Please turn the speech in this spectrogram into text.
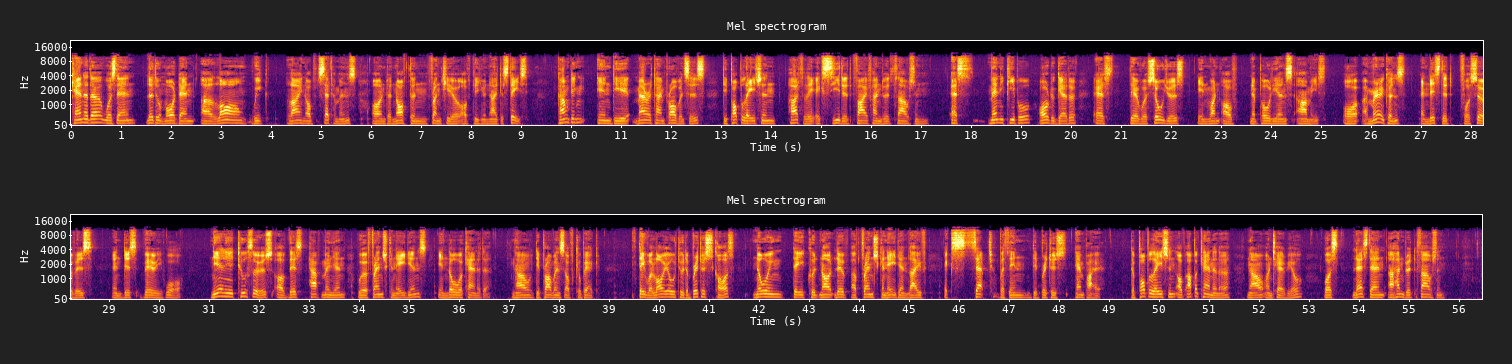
Canada was then little more than a long weak line of settlements on the northern frontier of the United States. Counting in the Maritime Provinces, the population hardly exceeded five hundred thousand, as many people altogether as there were soldiers in one of Napoleon's armies, or Americans enlisted for service in this very war. Nearly two thirds of this half million were French Canadians in Lower Canada, now the province of Quebec. They were loyal to the British cause, knowing they could not live a French Canadian life except within the British Empire. The population of Upper Canada, now Ontario, was less than a hundred thousand.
